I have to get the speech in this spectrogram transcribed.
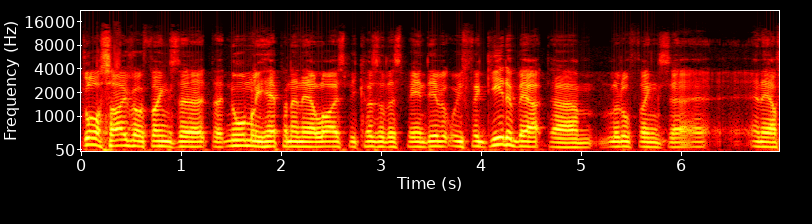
gloss over things that, that normally happen in our lives because of this pandemic. We forget about um, little things uh, in our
